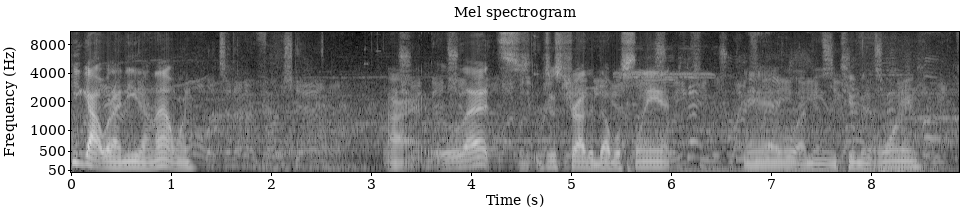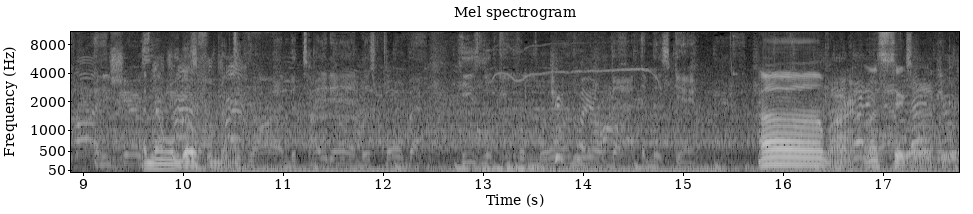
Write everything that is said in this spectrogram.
He got what I need on that one. All right. Let's just try the double slant. And, well, I mean, two-minute warning. And then we'll go from there. Um, all right, let's take a look here.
